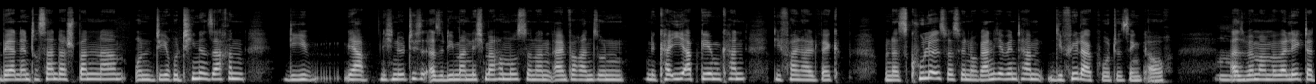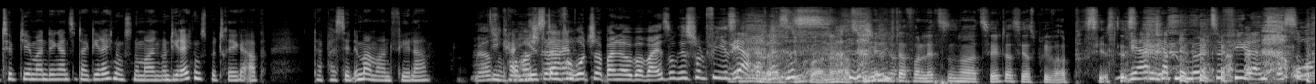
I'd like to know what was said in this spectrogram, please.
werden interessanter, spannender und die Routine-Sachen, die ja nicht nötig sind, also die man nicht machen muss, sondern einfach an so ein, eine KI abgeben kann, die fallen halt weg. Und das Coole ist, was wir noch gar nicht erwähnt haben, die Fehlerquote sinkt auch. Also wenn man mal überlegt, da tippt jemand den ganzen Tag die Rechnungsnummern und die Rechnungsbeträge ab, da passiert immer mal ein Fehler. Ja, Die so ein KI ist da Kommastellenverrutscher bei einer Überweisung ist schon fies. Ja. Das ist super, ne? Hast du mir nicht davon letztens noch erzählt, dass dir das privat passiert ist? Ja, ich habe eine Null zu viel ans Restaurant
